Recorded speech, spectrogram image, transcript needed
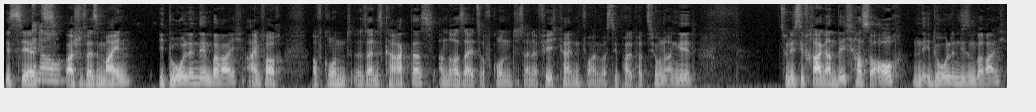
Ist jetzt genau. beispielsweise mein Idol in dem Bereich, einfach aufgrund seines Charakters, andererseits aufgrund seiner Fähigkeiten, vor allem was die Palpation angeht. Zunächst die Frage an dich, hast du auch ein Idol in diesem Bereich?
